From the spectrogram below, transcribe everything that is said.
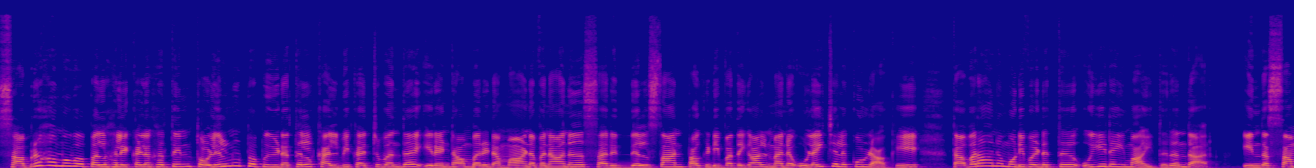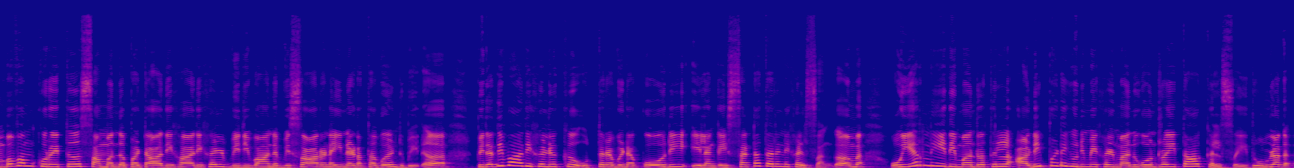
சப்ரஹமுவ பல்கலைக்கழகத்தின் தொழில்நுட்ப பீடத்தில் கல்வி கற்று வந்த இரண்டாம் வருட மாணவனான சரித் தில்சான் பகுடிவதையால் மன உளைச்சலுக்குள்ளாக்கி தவறான முடிவெடுத்து உயிரை மாய்த்திருந்தார். இந்த சம்பவம் குறித்து சம்பந்தப்பட்ட அதிகாரிகள் விரிவான விசாரணை நடத்த வேண்டும் என பிரதிவாதிகளுக்கு உத்தரவிடக் கோரி இலங்கை சட்டத்தரணிகள் சங்கம் உயர்நீதிமன்றத்தில் அடிப்படை உரிமைகள் மனு ஒன்றை தாக்கல் செய்துள்ளது.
